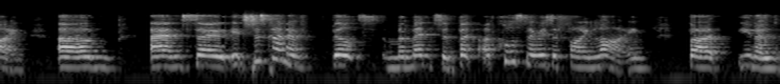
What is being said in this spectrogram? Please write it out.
mine. Um, and so it's just kind of built momentum. But of course there is a fine line. But you know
